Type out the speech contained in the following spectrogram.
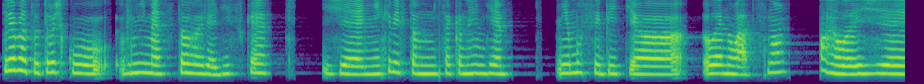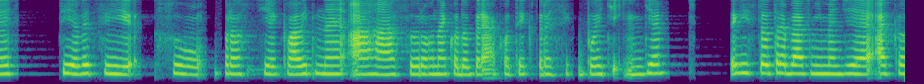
treba to trošku vnímať z toho hľadiska, že niekedy v tom second hande nemusí byť uh, len lacno, ale že tie veci sú proste kvalitné a sú rovnako dobré ako tie, ktoré si kupujete inde. Takisto treba vnímať, že ako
